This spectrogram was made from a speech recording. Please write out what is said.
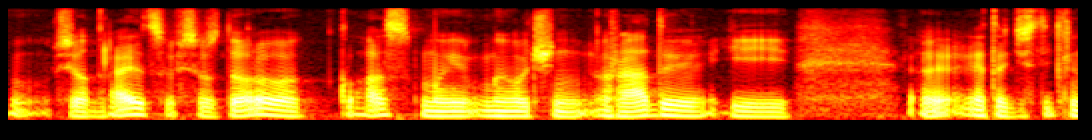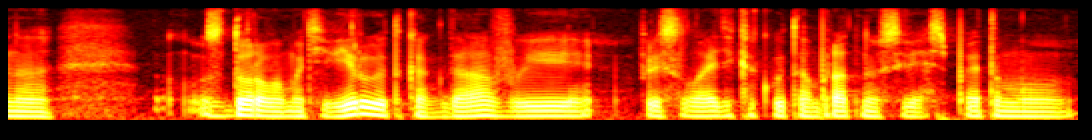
ну, все нравится, все здорово, класс, мы, мы очень рады, и э, это действительно здорово мотивирует, когда вы присылаете какую-то обратную связь. Поэтому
